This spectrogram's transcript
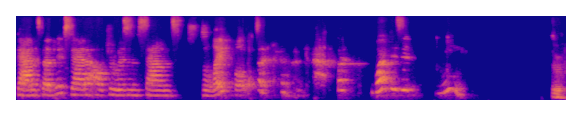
data subjects? Data altruism sounds delightful. But what does it mean? So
